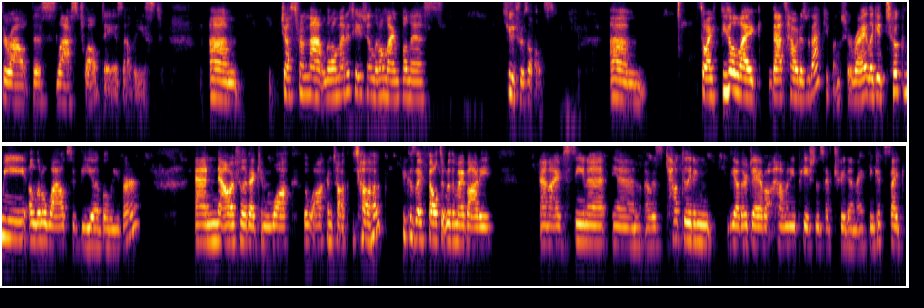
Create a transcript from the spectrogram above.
throughout this last 12 days at least. Um, just from that little meditation, little mindfulness, huge results. Um, so I feel like that's how it is with acupuncture, right? Like it took me a little while to be a believer. And now I feel like I can walk the walk and talk the talk because I felt it within my body. And I've seen it in, I was calculating the other day about how many patients I've treated. And I think it's like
